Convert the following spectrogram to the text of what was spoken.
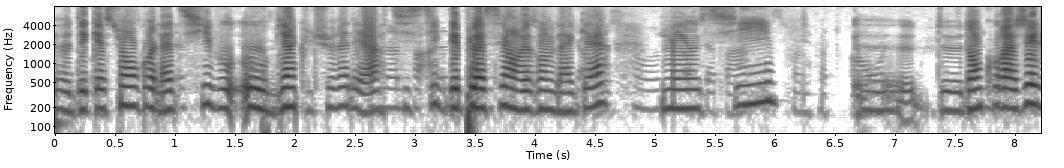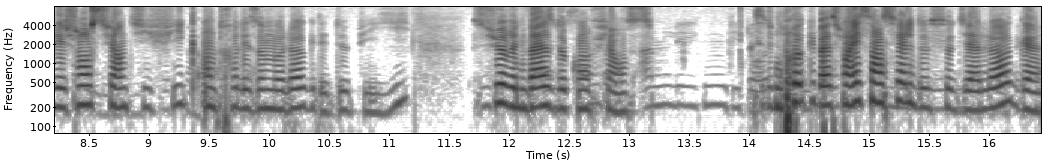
euh, des questions relatives aux, biens culturels et artistiques déplacés en raison de la guerre, mais aussi euh, d'encourager l'échange scientifique entre les homologues des deux pays sur une base de confiance. C'est une préoccupation essentielle de ce dialogue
